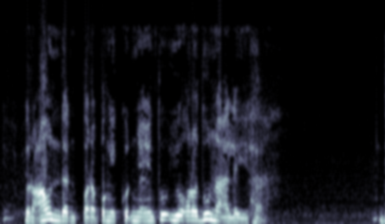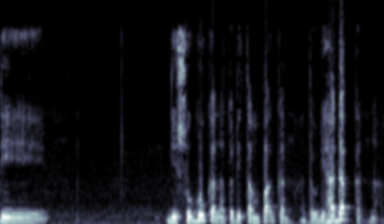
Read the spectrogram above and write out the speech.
Fir'aun dan para pengikutnya itu yu'raduna 'alayha. Di disuguhkan atau ditampakkan atau dihadapkan nah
